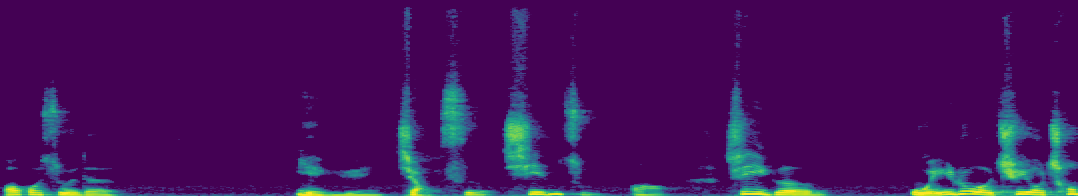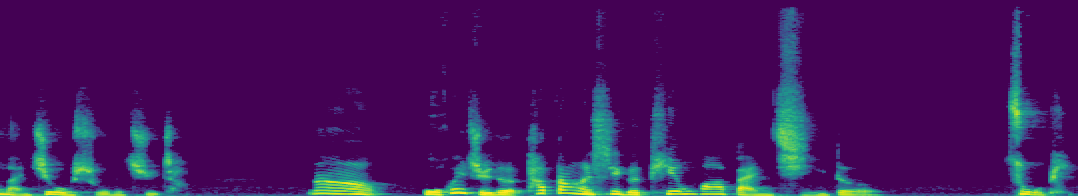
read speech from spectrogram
包括所有的演员、角色、先祖啊，是一个微弱却又充满救赎的剧场。那我会觉得，它当然是一个天花板级的作品。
